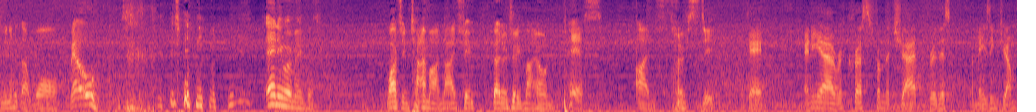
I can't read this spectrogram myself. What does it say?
You're gonna hit that wall. No! You didn't even anywhere make this. Watching time on live stream, better drink my own piss. I'm thirsty. Okay. Any uh, requests from the chat for this amazing jump?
